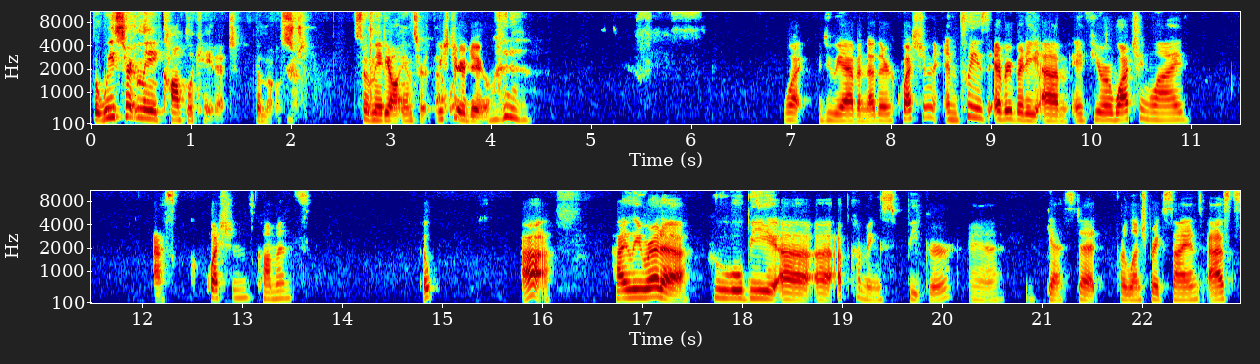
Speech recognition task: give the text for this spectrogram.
but we certainly complicate it the most. So maybe I'll answer it that we way. sure do. what do we have another question? And please, everybody, um, if you're watching live, ask questions, comments. Oh, ah, Hailey Retta, who will be a, a upcoming speaker and guest at for Lunch Break Science, asks,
